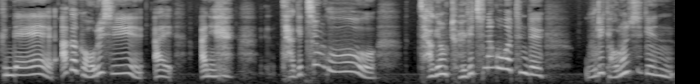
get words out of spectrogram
근데 아까 그 어르신, 아니, 아니, 자기 친구, 자기랑 되게 친한 것 같은데 우리 결혼식엔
